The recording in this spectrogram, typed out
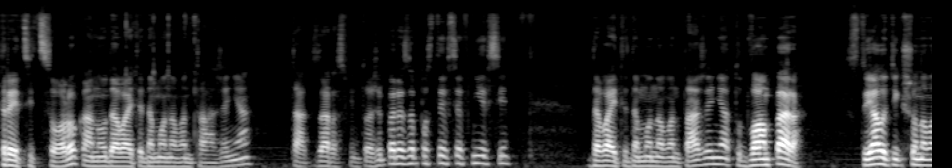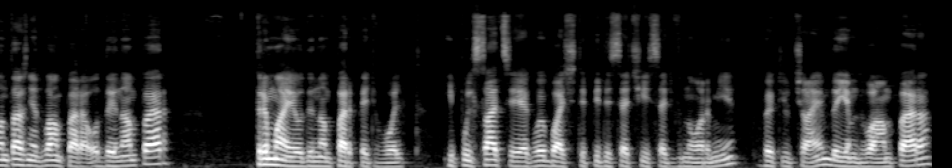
30-40. А ну давайте дамо навантаження. Так, зараз він теж перезапустився в Нірсі. Давайте дамо навантаження. Тут 2 ампера. Стояло тільки що навантаження 2 ампера. 1 ампер. Тримає 1 ампер 5 вольт. І пульсація, як ви бачите, 50-60 в нормі. Виключаємо, даємо 2 ампера.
